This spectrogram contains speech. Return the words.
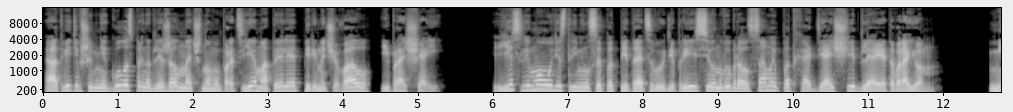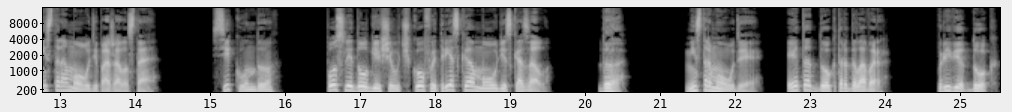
А ответивший мне голос принадлежал ночному портье мотеля «Переночевал» и «Прощай». Если Моуди стремился подпитать свою депрессию, он выбрал самый подходящий для этого район. «Мистера Моуди, пожалуйста». Секунду. После долгих щелчков и треска Моуди сказал. «Да». «Мистер Моуди, это доктор Делавер». «Привет, док.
